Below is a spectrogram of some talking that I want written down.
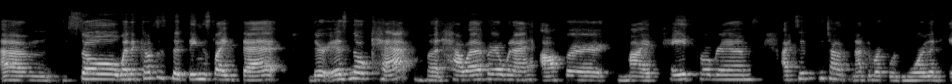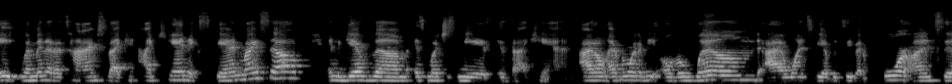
Um, so when it comes to things like that there is no cap, but however, when I offer my paid programs, I typically try not to work with more than eight women at a time so that I can I can expand myself and give them as much as me as, as I can. I don't ever want to be overwhelmed. I want to be able to be able to pour onto,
